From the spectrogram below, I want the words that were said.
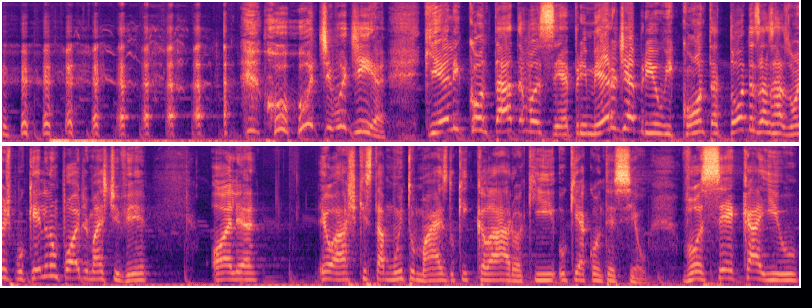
o último dia que ele contata você é 1 de abril e conta todas as razões por que ele não pode mais te ver. Olha, eu acho que está muito mais do que claro aqui o que aconteceu. Você caiu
